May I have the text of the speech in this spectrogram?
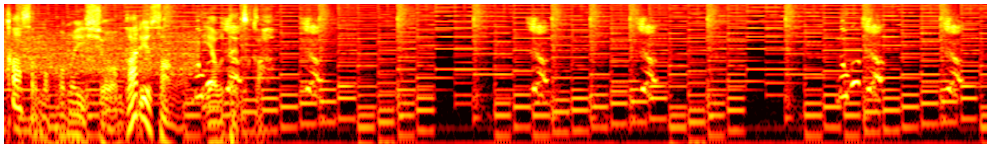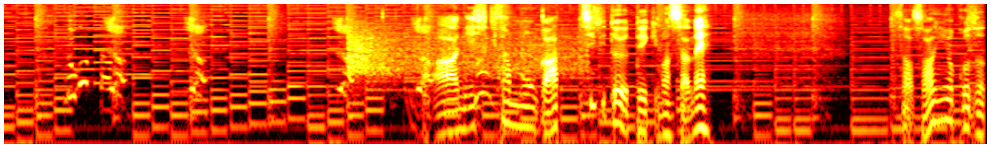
氷川さんのこの1勝、ガリュウさん破ったやつか。ああ、錦さんもがっちりと寄っていきましたね。さあ、3横綱、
